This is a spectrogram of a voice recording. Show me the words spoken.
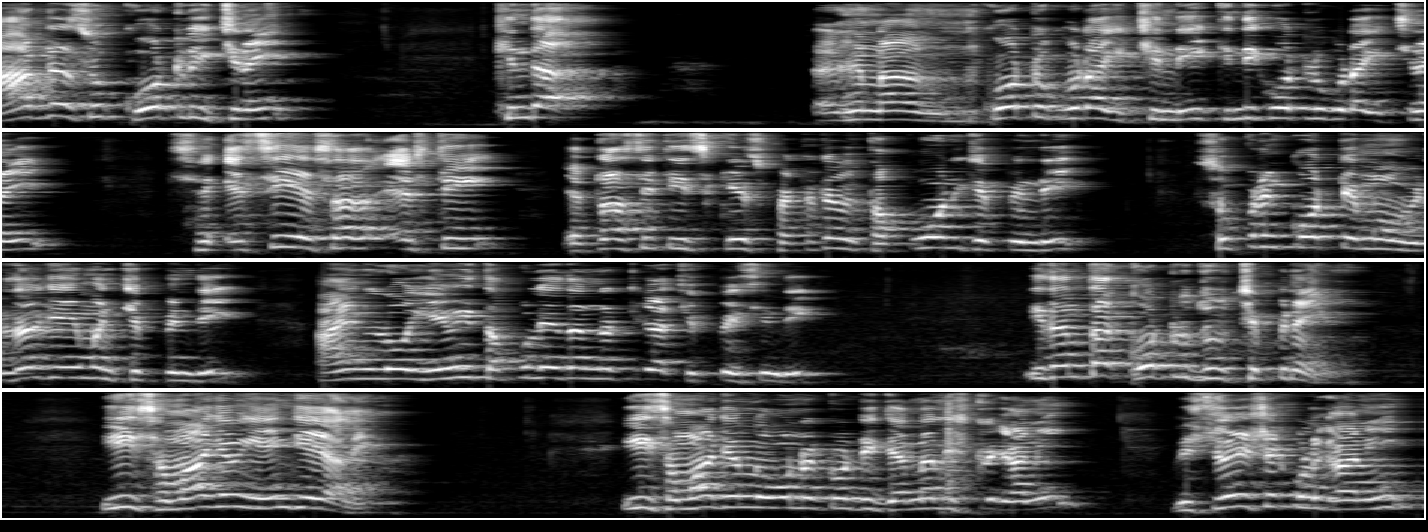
ఆర్డర్స్ కోర్టులు ఇచ్చినాయి. కింద నా కోర్టు కూడా ఇచ్చింది. కింది కోర్టులు కూడా ఇచ్చినాయి. SC SR ST atrocities case పెట్టడం తప్పు అని చెప్పింది. సుప్రీంకోర్టు ఏమో విడుదల చేయమని చెప్పింది. ఆయనలో ఏమీ తప్పు లేదన్నట్టుగా చెప్పేసింది. ఇదంతా కోర్టులు చూ చెప్పినాయి. ఈ సమాజం ఏం చేయాలి? ఈ సమాజంలో ఉన్నటువంటి జర్నలిస్టులు కానీ విశ్లేషకులు కానీ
